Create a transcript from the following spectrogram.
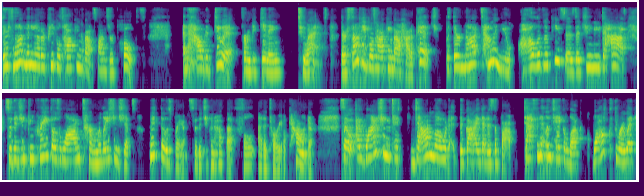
There's not many other people talking about sponsored posts and how to do it from beginning to end. There's some people talking about how to pitch, but they're not telling you all of the pieces that you need to have so that you can create those long term relationships with those brands so that you can have that full editorial calendar. So I want you to download the guide that is above. Definitely take a look, walk through it,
